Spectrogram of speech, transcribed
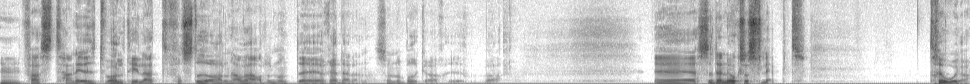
Mm. Fast han är utvald till att förstöra den här världen och inte rädda den som de brukar eh, vara. Eh, så den är också släppt. Tror jag.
